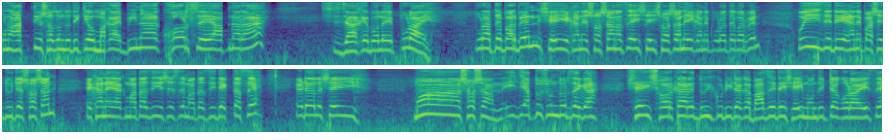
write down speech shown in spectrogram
কোনো আত্মীয় স্বজন যদি কেউ মাকায় বিনা খরচে আপনারা যাকে বলে পোড়ায়, পোড়াতে পারবেন। সেই এখানে শ্মশান আছে, সেই শ্মশানে এখানে পোড়াতে পারবেন। ওই যে এখানে পাশে দুইটা শ্মশান, এখানে এক মাতাজি এসেছে, মাতাজি দেখতাছে। এটা হলো সেই মহা শ্মশান, এই যে এত সুন্দর জায়গা। সেই সরকার দুই কোটি টাকা বাজেটে সেই মন্দিরটা করা হয়েছে।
